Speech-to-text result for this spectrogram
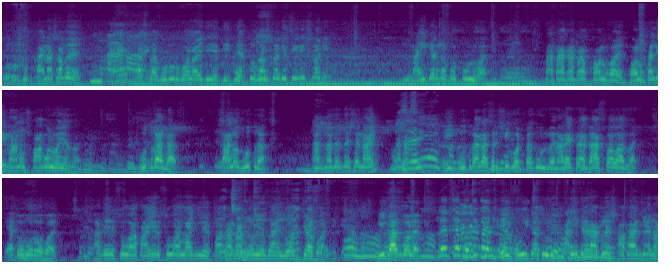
গরুর দুধ খায় না সাবে গাছটা গরুর গলায় দিয়ে দি। দেখ তো গাছটাকে চিনিস নাকি? মাইকের মতো ফুল হয়। কাঁটা কাঁটা ফল হয়। ফল খালি মানুষ পাগল হয়ে যায়। ধুতরা গাছ কালো ধুতরা। আপনাদের দেশে নাই? এই ধুতরা গাছের শিকড়টা তুলবেন আর একটা গাছ পাওয়া যায়। এত বড় হয়। হাতের ছোঁয়া পায়ের ছোঁয়া লাগলে পাতাটা মরে যায় লজ্জা পায় কি গাছ বলেন? এই দুইটা তুলে বাড়িতে রাখলে সাপ আসবে না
